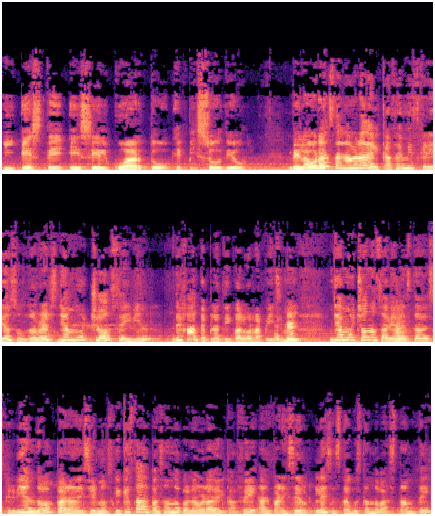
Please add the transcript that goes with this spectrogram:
y este es el cuarto episodio de la hora. a la hora del café, mis queridos lovers. Ya muchos, Eivin, déjate platico algo rapidísimo. Ok. Ya muchos nos habían estado escribiendo para decirnos que qué estaba pasando con la hora del café. Al parecer les está gustando bastante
